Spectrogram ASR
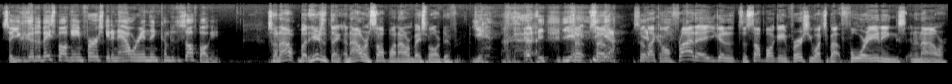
So you could go to the baseball game first, get an hour in, then come to the softball game. So now, but here's the thing: an hour in softball, an hour in baseball are different. Yeah. yeah. So, so, yeah. so like on Friday, you go to the softball game first. You watch about four innings in an hour,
